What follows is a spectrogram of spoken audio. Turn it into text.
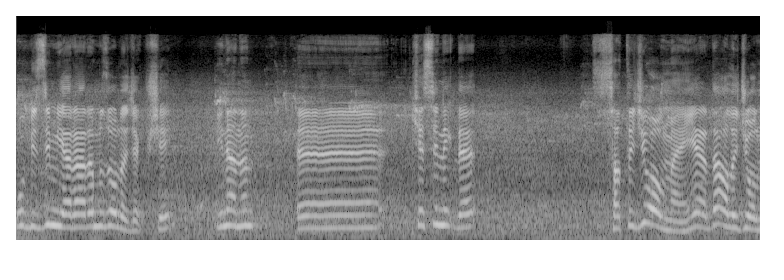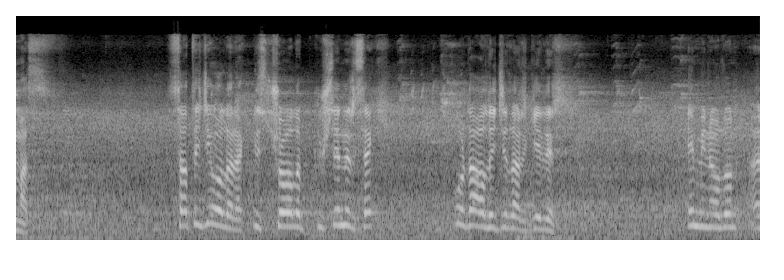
Bu bizim yararımız olacak bir şey. İnanın eee, kesinlikle satıcı olmayan yerde alıcı olmaz. Satıcı olarak biz çoğalıp güçlenirsek burada alıcılar gelir. Emin olun eee,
